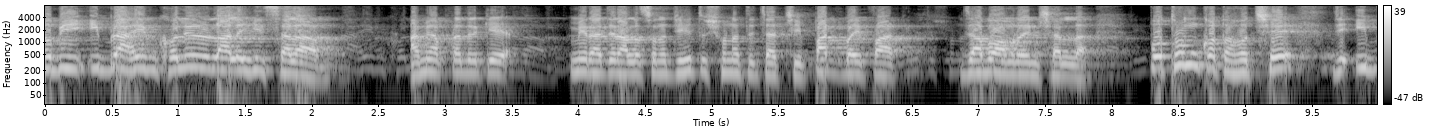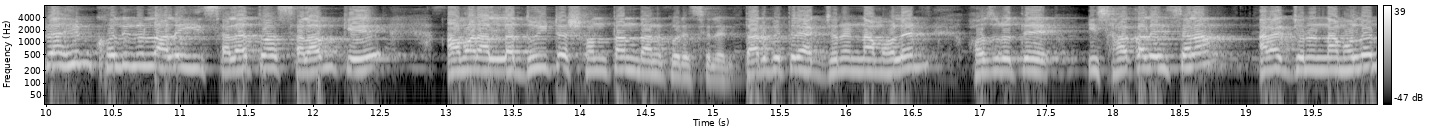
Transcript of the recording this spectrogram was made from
নবী ইব্রাহিম খলিলুল্লাহ আলহি সালাম, আমি আপনাদেরকে মিরাজের আলোচনা যেহেতু শোনাতে চাচ্ছি পার্ট বাই পার্ট যাব আমরা ইনশাল্লাহ প্রথম কথা হচ্ছে যে ইব্রাহিম খলিলুল্লাহ আলহি সালামকে আমার আল্লাহ দুইটা সন্তান দান করেছিলেন। তার ভিতরে একজনের নাম হলেন হজরতে ইসহাক আলহ সালাম আর একজনের নাম হলেন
